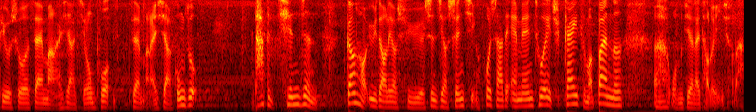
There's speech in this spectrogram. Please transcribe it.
譬如说在马来西亚吉隆坡，在马来西亚工作，他的签证刚好遇到了要续约，甚至要申请，或是他的 mn to h 该怎么办呢？呃，我们接下来讨论一下吧。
